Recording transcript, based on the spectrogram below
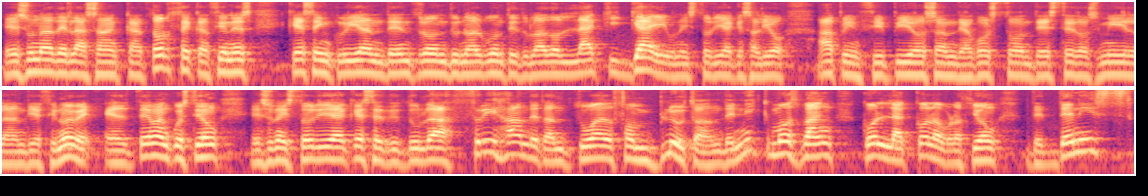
es una de las ah, 14 canciones que se incluían dentro de un álbum titulado Lucky Guy, una historia que salió a principios de agosto de este 2019. El tema en cuestión es una historia que se titula 312 on Pluton de Nick Moss Band con la colaboración de Dennis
